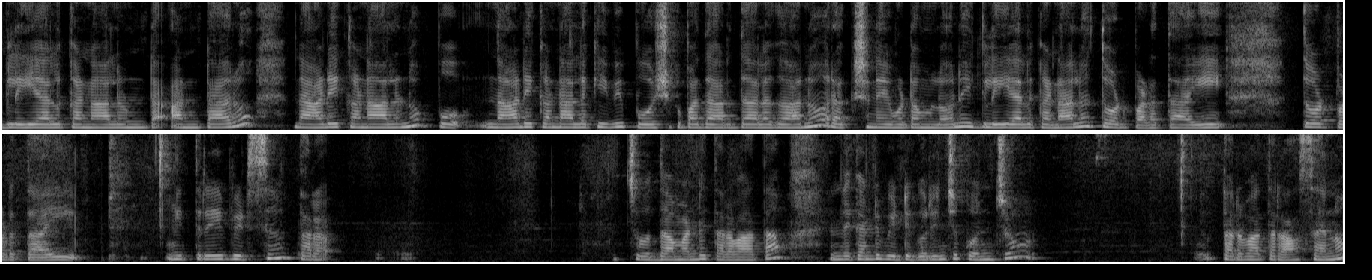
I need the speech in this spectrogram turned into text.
గ్లియాల్ కణాలు అంటారు. నాడీ కణాలను పో నాడీ కణాలకి ఇవి పోషక పదార్థాలుగాను రక్షణ ఇవ్వటంలోనూ గ్లియాల్ కణాలు తోడ్పడతాయి తోడ్పడతాయి. ఈ త్రీ బిట్స్ తర చూద్దామండి తర్వాత. ఎందుకంటే వీటి గురించి కొంచెం తర్వాత రాశాను.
